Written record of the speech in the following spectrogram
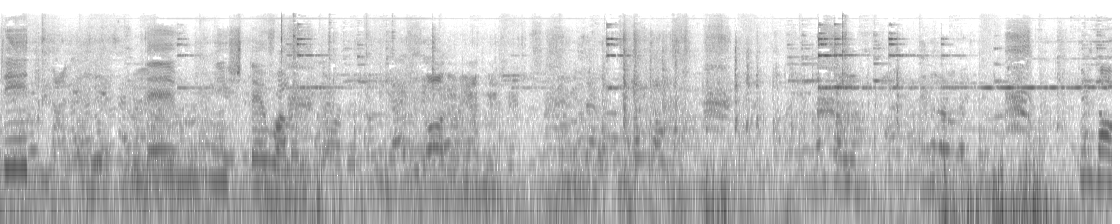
Că e călărit de niște oameni. सोचा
